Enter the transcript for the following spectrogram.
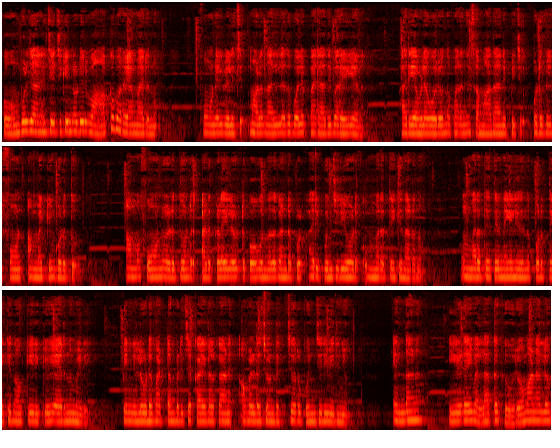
പോകുമ്പോൾ ജാനകി ചേച്ചിക്ക് എന്നോട് ഒരു വാക്ക് പറയാമായിരുന്നു. ഫോണിൽ വിളിച്ച് മൾ നല്ലതുപോലെ പരാതി പറയുകയാണ്. ഹരി അവളെ ഓരോന്ന് പറഞ്ഞ് സമാധാനിപ്പിച്ചു. ഒടുവിൽ ഫോൺ അമ്മയ്ക്കും കൊടുത്തു. അമ്മ ഫോണും എടുത്തുകൊണ്ട് അടുക്കളയിലോട്ട് പോകുന്നത് കണ്ടപ്പോൾ ഹരി പുഞ്ചിരിയോടെ ഉമ്മറത്തേക്ക് നടന്നു. ഉമ്മറത്തെ തിണയിലിരുന്ന് പുറത്തേക്ക് നോക്കിയിരിക്കുകയായിരുന്നു മിഴി. പിന്നിലൂടെ വട്ടം പിടിച്ച കൈകൾ കാണെ അവളുടെ ചുണ്ടിൽ ചെറു പുഞ്ചിരി വിരിഞ്ഞു. എന്താണ്? ഈയിടെ വല്ലാത്ത ഗൗരവമാണല്ലോ?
